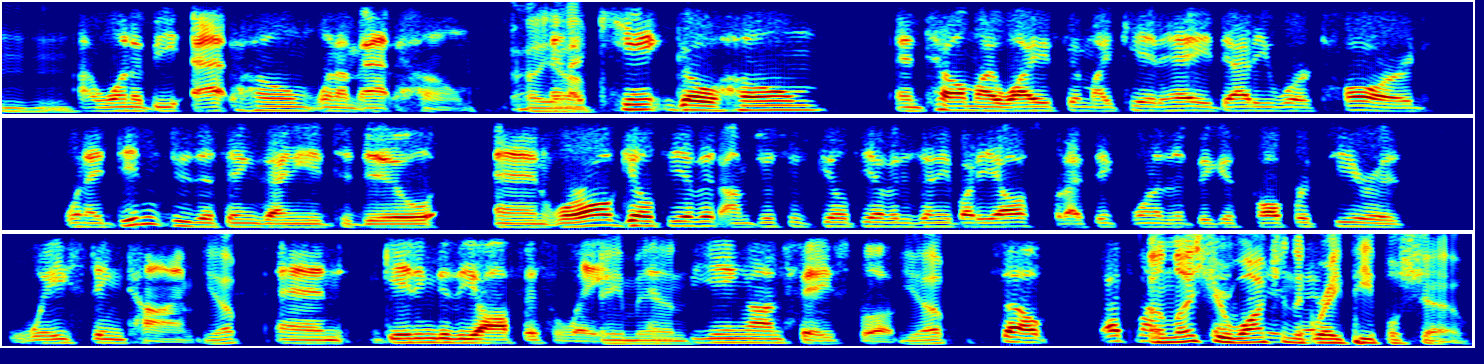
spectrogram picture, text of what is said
Mhm. I want to be at home when I'm at home. Oh, And. I can't go home and tell my wife and my kid, "Hey, Daddy worked hard," when I didn't do the things I needed to do. And we're all guilty of it. I'm just as guilty of it as anybody else. But I think one of the biggest culprits here is wasting time Yep. and getting to the office late Amen. and being on Facebook. Yep. So that's my Unless you're watching the Great People show.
